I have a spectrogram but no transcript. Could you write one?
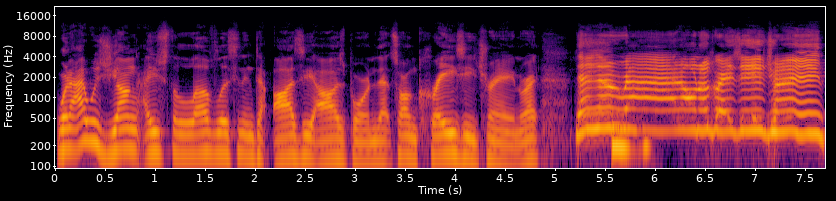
When I was young, I used to love listening to Ozzy Osbourne, that song Crazy Train, right? They're gonna ride on a crazy train.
